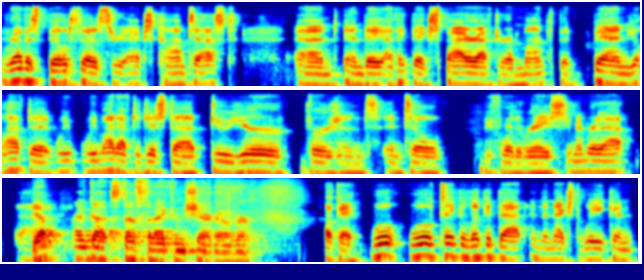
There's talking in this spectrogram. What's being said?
Revis builds those through XContest, and and they I think they expire after a month. But Ben, you'll have to we we might have to just uh, do your versions until before the race. You remember that? Uh, yep, I've got stuff that I can share over. Okay, we'll we'll take a look at that in the next week and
